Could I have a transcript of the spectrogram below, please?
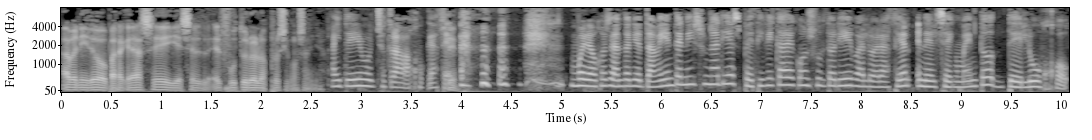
ha venido para quedarse y es el, futuro de los próximos años. Ahí tenéis mucho trabajo que hacer. bueno, José Antonio, también tenéis un área específica de consultoría y valoración en el segmento de lujo.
